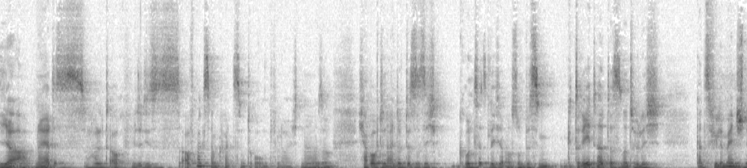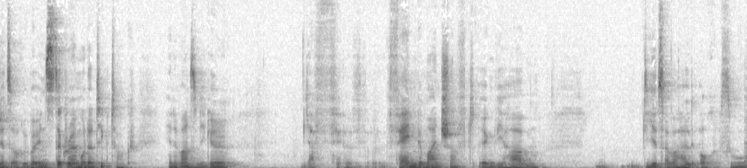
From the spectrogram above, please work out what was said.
Ja, naja, das ist halt auch wieder dieses Aufmerksamkeitssyndrom vielleicht. Ne? Also ich habe auch den Eindruck, dass es sich grundsätzlich auch so ein bisschen gedreht hat, dass es natürlich ganz viele Menschen jetzt auch über Instagram oder TikTok hier eine wahnsinnige ja, Fangemeinschaft irgendwie haben, die jetzt aber halt auch so,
